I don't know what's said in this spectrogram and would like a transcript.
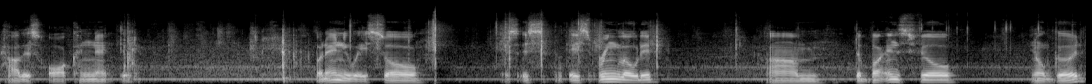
how this all connected. But anyway so it's, it's, it's spring loaded um, the buttons feel you know, good.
